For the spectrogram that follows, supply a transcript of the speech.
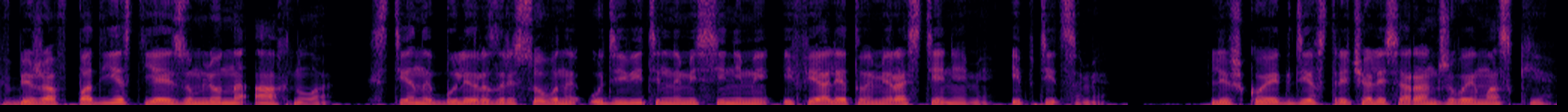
Вбежав в подъезд, я изумленно ахнула. Стены были разрисованы удивительными синими и фиолетовыми растениями и птицами. Лишь кое-где встречались оранжевые мазки.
